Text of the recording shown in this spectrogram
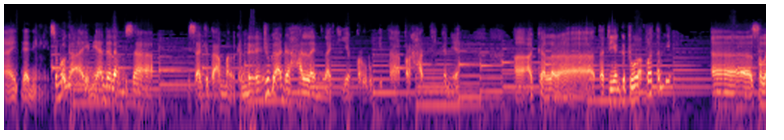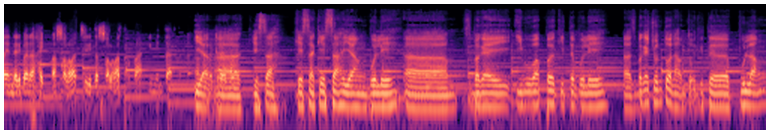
Nah dan ini semoga ini adalah bisa bisa kita amalkan. Dan juga ada hal lain lagi yang perlu kita perhatikan ya uh, agar uh, tadi yang kedua apa tadi? Uh, selain daripada hikmah salawat cerita salawat apa diminta ya uh, kisah kisah-kisah yang boleh uh, sebagai ibu bapa kita boleh uh, sebagai contoh lah untuk kita pulang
